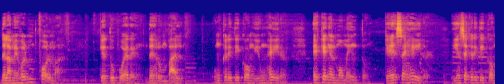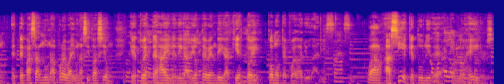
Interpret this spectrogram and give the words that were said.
De la mejor forma que tú puedes derrumbar un criticón y un hater es que en el momento que ese hater y ese criticón esté pasando una prueba y una situación, que tú estés ahí y le diga, Dios te bendiga, aquí estoy, ¿cómo te puedo ayudar? Eso es así. Wow. Así es que tú lidias con los haters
